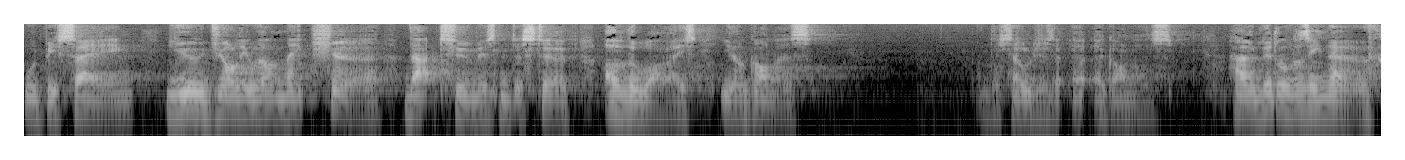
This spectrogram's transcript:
would be saying, you jolly well make sure that tomb isn't disturbed, otherwise you're goners. And the soldiers are, are goners. How little does he know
